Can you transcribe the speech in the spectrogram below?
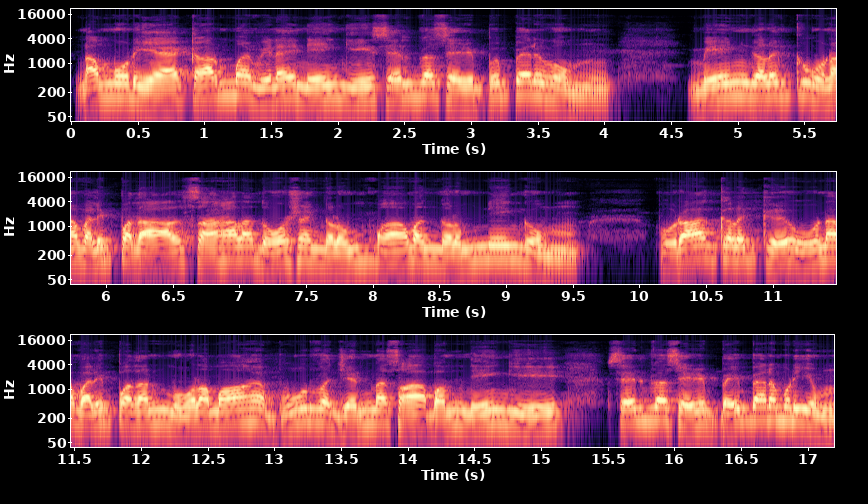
நம்முடைய கர்ம வினை நீங்கி செல்வ செழிப்பு பெருகும். மீன்களுக்கு உணவளிப்பதால் சகல தோஷங்களும் பாவங்களும் நீங்கும். புறாக்களுக்கு உணவளிப்பதன் மூலமாக பூர்வ ஜென்ம சாபம் நீங்கி செல்வ செழிப்பை பெற முடியும்.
